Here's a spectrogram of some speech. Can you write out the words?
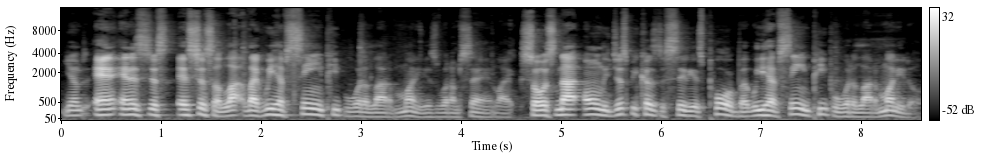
you know, and and it's just it's just a lot. Like we have seen people with a lot of money is what I'm saying. Like so, it's not only just because the city is poor, but we have seen people with a lot of money though.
